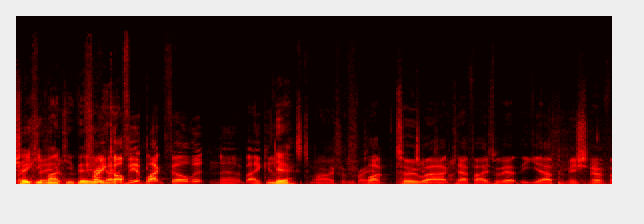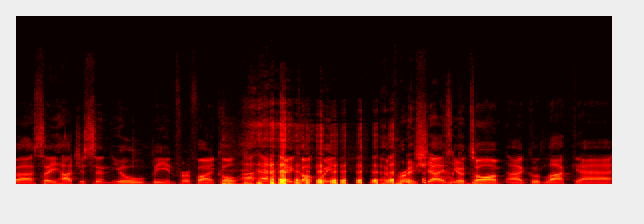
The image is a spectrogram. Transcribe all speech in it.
cheeky feed monkey. There Free you go. coffee at Black Velvet and uh, bacon Yeah. eggs tomorrow for free. plug two uh, cafes without the uh, permission of uh, C. Hutchison. You'll be in for a phone call. Uh, Adam Peacock, we appreciate your time. Uh, good luck uh,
